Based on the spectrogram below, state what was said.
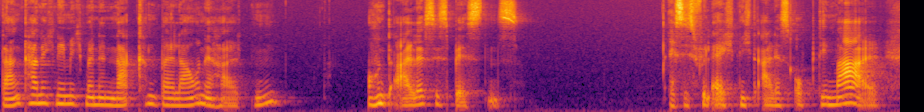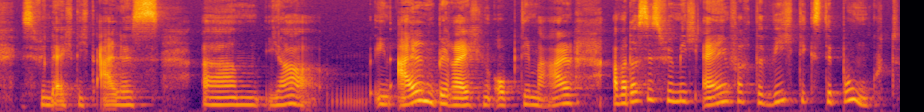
Dann kann ich nämlich meinen Nacken bei Laune halten und alles ist bestens. Es ist vielleicht nicht alles optimal, es ist vielleicht nicht alles ähm, ja, in allen Bereichen optimal, aber das ist für mich einfach der wichtigste Punkt.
